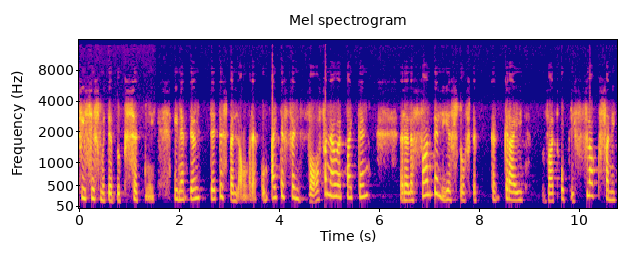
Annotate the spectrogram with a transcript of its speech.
fisies met 'n boek sit nie en ek dink dit is belangrik om uit te vind waarvan nou ek my kind relevante leesstof te kry wat op die vlak van die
